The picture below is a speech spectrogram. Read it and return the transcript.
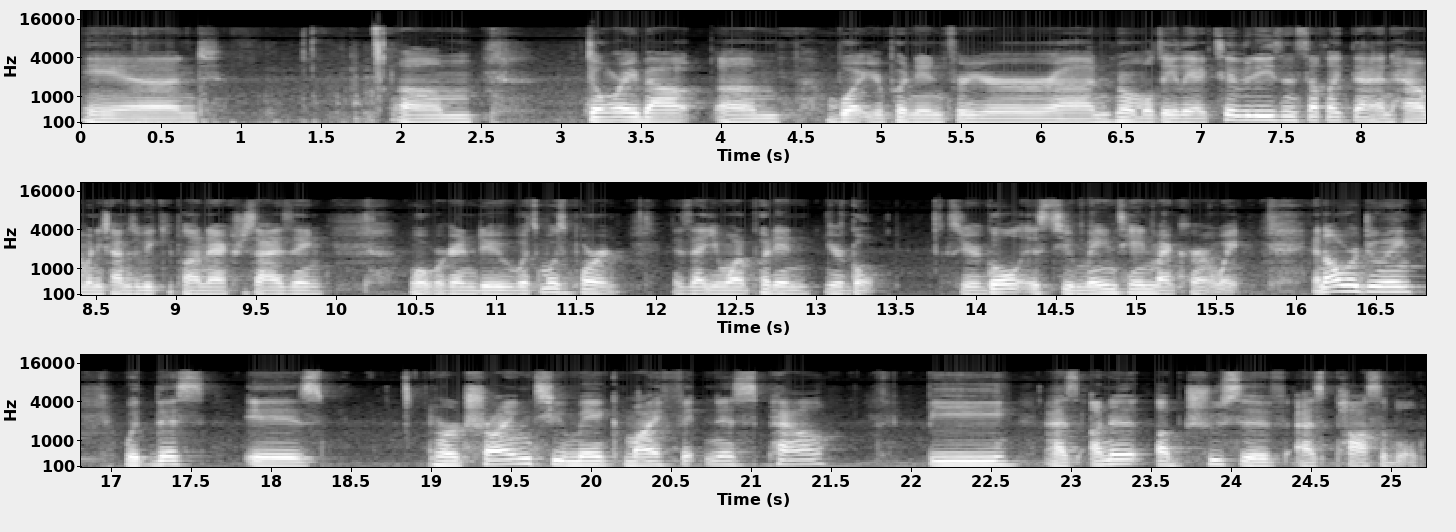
And um, don't worry about um, what you're putting in for your uh, normal daily activities and stuff like that, and how many times a week you plan on exercising. What we're going to do, what's most important, is that you want to put in your goal. So your goal is to maintain my current weight. And all we're doing with this is we're trying to make MyFitnessPal be as unobtrusive as possible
